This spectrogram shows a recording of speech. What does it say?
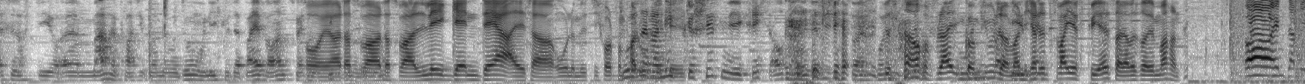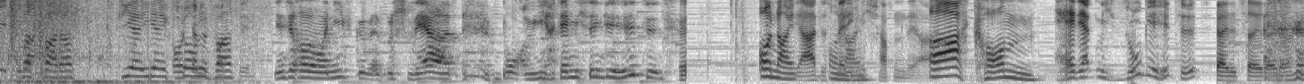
Weißt du noch die äh, Mario Party Runde, wo du und ich mit dabei waren? Oh ja, das war, das war legendär, Alter. Ohne Mist, ich wurde von Du hast einfach nichts geschissen, ihr kriegt außer die zwei Runden. Das war auf leichten Computer, Mann. Ich hatte zwei FPS, Alter. Was soll ich machen? Oh, hinter mir ist jemand. Was war das? Dir, hier Oh, was. Den sich auch immer nie beschwert. Boah, wie hat er mich denn gehittet? Oh nein. Ja, das oh werde ich nicht schaffen, der. Ach komm. Hä, der hat mich so gehittet. Geile Zeit, Alter.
